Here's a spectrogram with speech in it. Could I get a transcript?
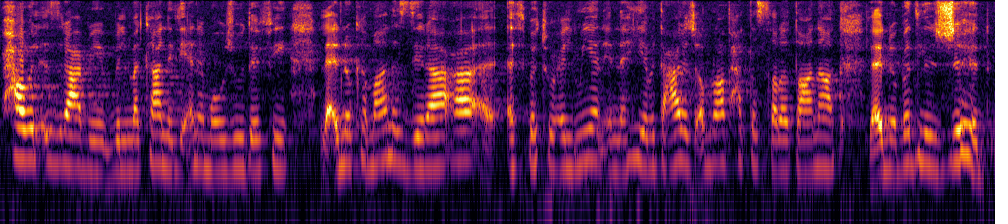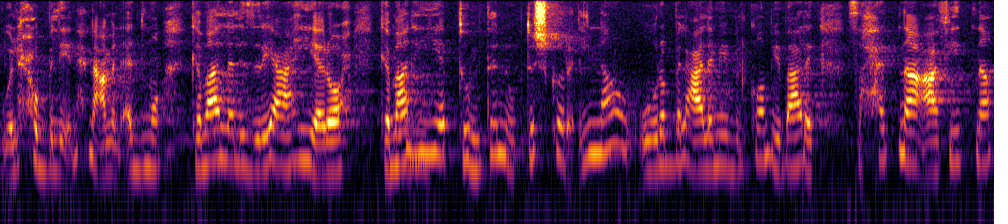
بحاول أزرع بالمكان اللي أنا موجودة فيه. لأنه كمان الزراعة أثبتوا علميا إن هي بتعالج أمراض حتى السرطانات. لأنه بذل الجهد والحب اللي نحن عم نقدمه كمان للزريعه هي روح كمان هي بتمتن وبتشكر لنا ورب العالمين بالكون بيبارك صحتنا عافيتنا.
